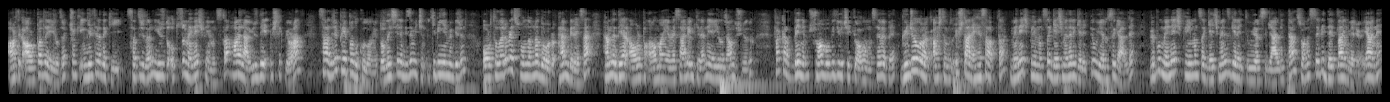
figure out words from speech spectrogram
Artık Avrupa'da yayılacak. Çünkü İngiltere'deki satıcıların %30'u Managed Payments'ta hala %70'lik bir oran sadece PayPal'ı kullanıyor. Dolayısıyla bizim için 2021'in ortaları ve sonlarına doğru hem bireysel hem de diğer Avrupa, Almanya vesaire ülkelerine yayılacağını düşünüyorduk. Fakat benim şu an bu videoyu çekiyor olmamın sebebi güncel olarak açtığımız 3 tane hesapta Managed Payments'a geçmeleri gerektiği uyarısı geldi. Ve bu Managed Payments'a geçmeniz gerektiği uyarısı geldikten sonra size bir deadline veriyor. Yani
